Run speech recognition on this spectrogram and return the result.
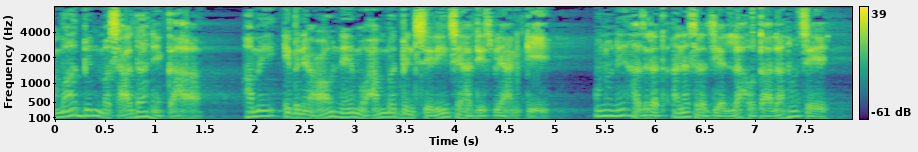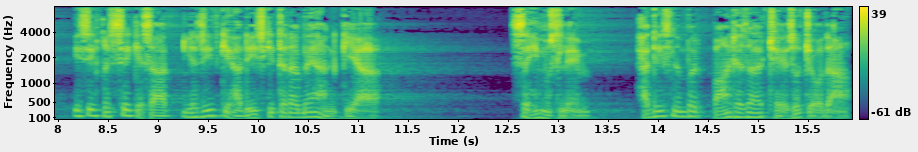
حماد بن مسعدہ نے کہا، ہمیں ابن عون نے محمد بن سیرین سے حدیث بیان کی۔ انہوں نے حضرت انس رضی اللہ تعالیٰ عنہ سے اسی قصے کے ساتھ یزید کی حدیث کی طرح بیان کیا۔ صحیح مسلم، حدیث نمبر پانچ ہزار چھ سو چودہ۔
